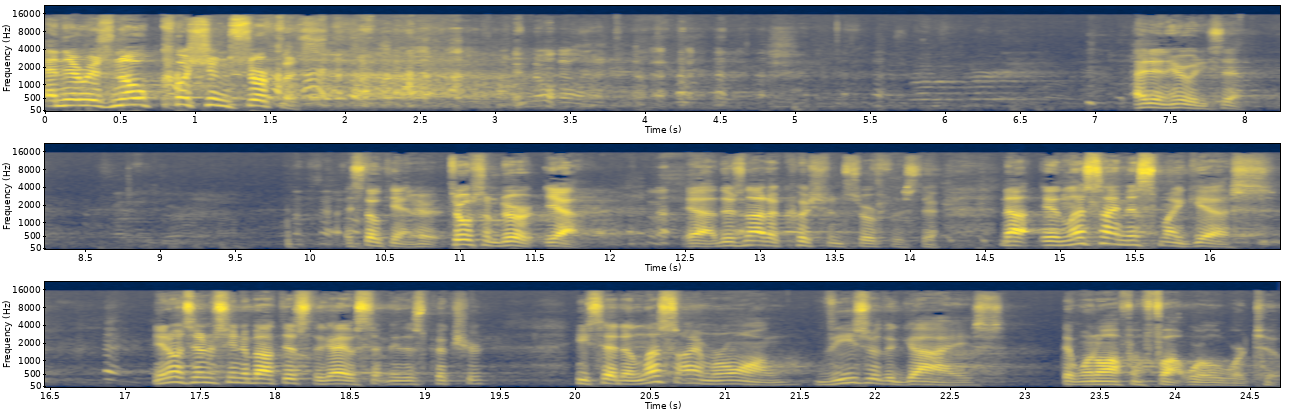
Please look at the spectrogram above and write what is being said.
and there is no cushioned surface. I didn't hear what he said. I still can't hear it. Throw some dirt. Yeah. Yeah, there's not a cushioned surface there. Now, unless I miss my guess, you know what's interesting about this? The guy who sent me this picture? He said, unless I'm wrong, these are the guys that went off and fought World War II.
